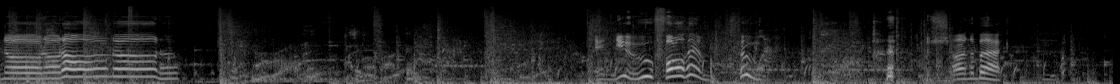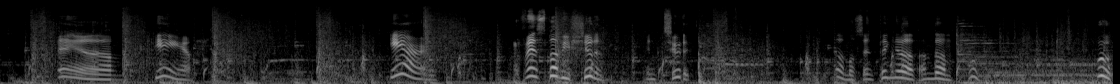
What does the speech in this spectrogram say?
No, no, no, no, no. And you follow him too. On the back. Love you shoot him and shoot it. Almost didn't pick it up. I'm. Whew.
